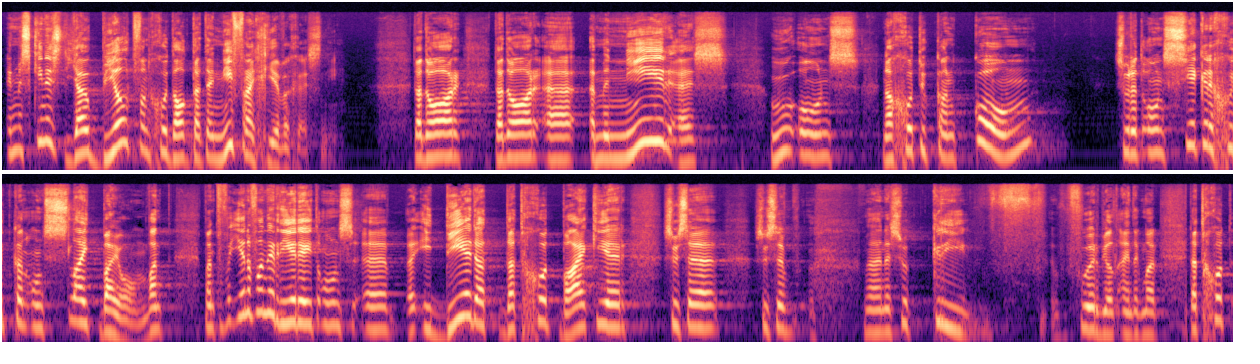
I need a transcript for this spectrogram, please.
En miskien is jou beeld van God dalk dat hy nie vrygewig is nie. Dat daar dat daar 'n uh, 'n manier is hoe ons na God toe kan kom sodat ons sekere goed kan ontsluit by hom want want vir een of ander rede het ons 'n uh, 'n idee dat dat God baie keer soos 'n soos 'n man is so krie voorbeeld eintlik, maar dat God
